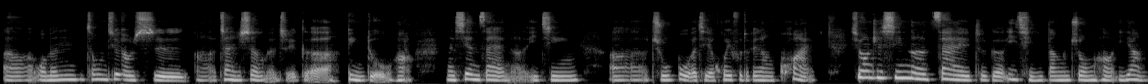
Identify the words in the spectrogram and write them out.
呃我们终究是呃战胜了这个病毒哈。那现在呢，已经呃逐步而且恢复的非常快。希望之星呢，在这个疫情当中哈，一样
